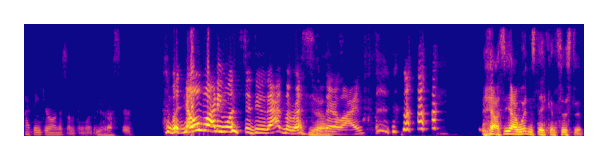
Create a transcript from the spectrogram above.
I think you're onto something with a Yeah. thruster. but nobody wants to do that the rest Yeah. of their lives. Yeah, see, I wouldn't stay consistent.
